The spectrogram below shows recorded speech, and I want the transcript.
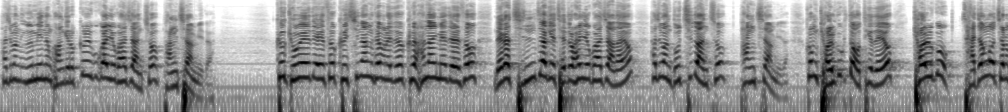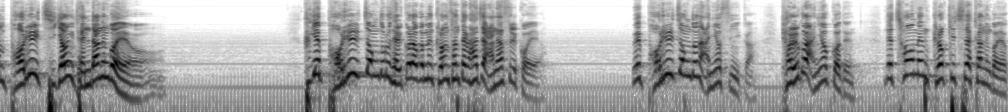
하지만 의미 있는 관계로 끌고 가려고 하지 않죠. 방치합니다. 그 교회에 대해서 그 신앙생활에 대해서 그 하나님에 대해서 내가 진작에 제대로 하려고 하지 않아요? 하지만 놓지도 않죠? 방치합니다. 그럼 결국 다 어떻게 돼요? 결국 자전거처럼 버릴 지경이 된다는 거예요. 그게 버릴 정도로 될 거라고 하면 그런 선택을 하지 않았을 거예요. 왜 버릴 정도는 아니었으니까. 별거 아니었거든. 근데 처음엔 그렇게 시작하는 거예요.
